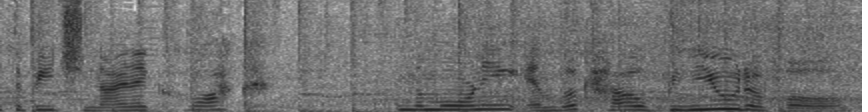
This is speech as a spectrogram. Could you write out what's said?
at the beach 9 o'clock in the morning and look how beautiful.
